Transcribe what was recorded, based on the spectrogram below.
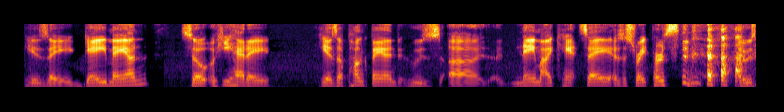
he is a gay man. So he had a he has a punk band whose uh name i can't say as a straight person it was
